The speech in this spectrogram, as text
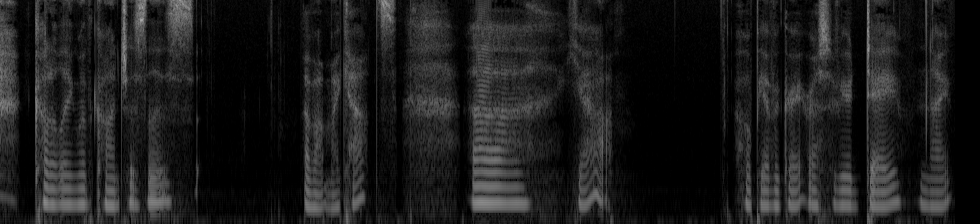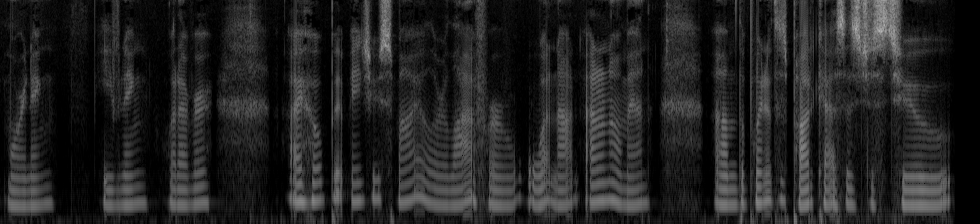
cuddling with consciousness about my cats. Uh yeah. Hope you have a great rest of your day, night, morning, evening, whatever. I hope it made you smile or laugh or whatnot. I don't know, man. Um, the point of this podcast is just to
